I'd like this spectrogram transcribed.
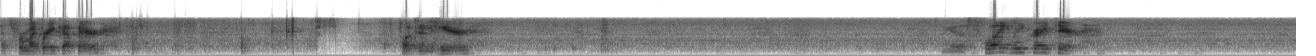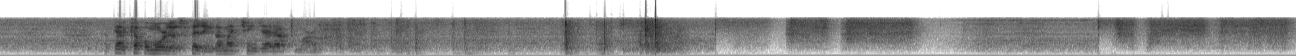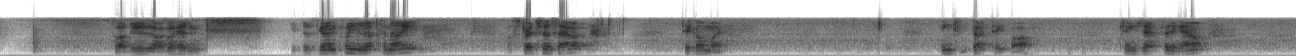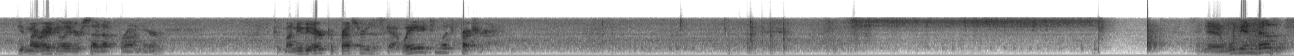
that's for my breakup air. Plugs into here. I got a slight leak right there. I've got a couple more of those fittings. I might change that out tomorrow. So I'll do is I'll go ahead and get this gun cleaned up tonight. I'll stretch this out, take all my ancient duct tape off, change that fitting out, get my regulator set up for on here. Because my new air compressors has got way too much pressure. And then we'll be in business.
